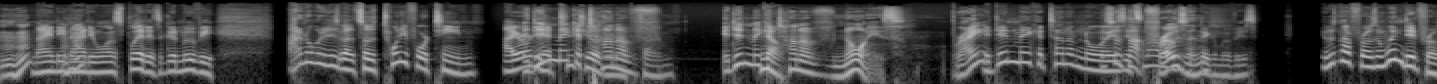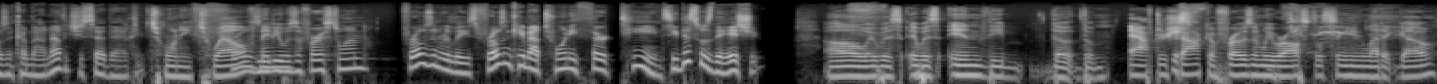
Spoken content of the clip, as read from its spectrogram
Mm-hmm. 90 Mhm. 91 split. It's a good movie. I don't know what it is about it. So 2014, I already didn't had make two a ton of- the time. It didn't make No. a ton of noise, right? It didn't make a ton of noise. was it's not not Frozen. One of the bigger movies. It was not Frozen. When did Frozen come out? Now that you said that, Like 2012 maybe Frozen? was the first one. Frozen release. Frozen came out 2013. See, this was the issue. Oh, it was it was in the the the aftershock of Frozen. We were all still singing "Let It Go."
